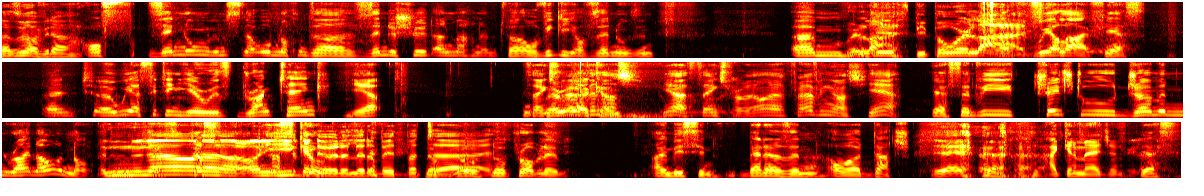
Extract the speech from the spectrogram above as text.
da sind wir wieder auf Sendung. Wir müssen da oben noch unser Sendeschild anmachen, damit wir auch wirklich auf Sendung sind. Um, We're live, people. We're live. we are live, yes. And uh, we are sitting here with Drunk Tank. Yep. Thanks Very for having welcome. us. Yeah, thanks for, uh, for having us. Yeah. Yes, and we changed to German right now? No. No, no, no, just- no. Only just he can joke. do it a little bit, but No, uh, no, no problem. Ein bisschen. Better than our Dutch. yeah, I can imagine. Yes.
